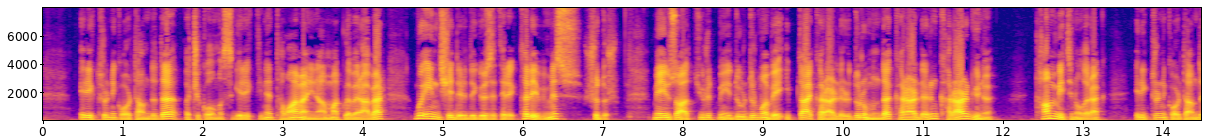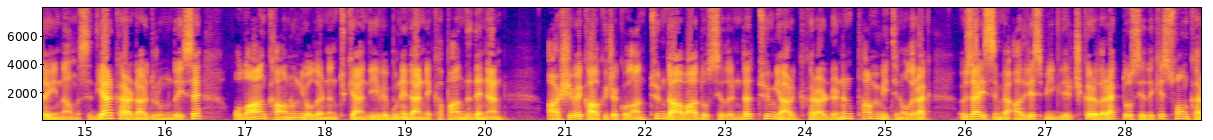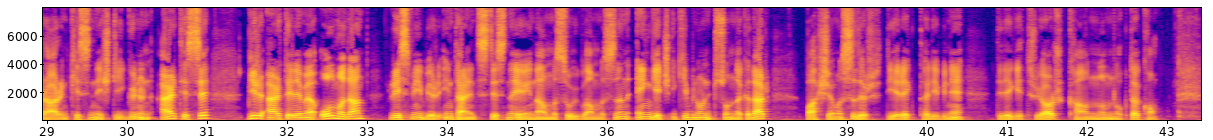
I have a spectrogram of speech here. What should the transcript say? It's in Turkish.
elektronik ortamda da açık olması gerektiğine tamamen inanmakla beraber bu endişeleri de gözeterek talebimiz şudur. Mevzuat, yürütmeyi durdurma ve iptal kararları durumunda kararların karar günü tam metin olarak elektronik ortamda yayınlanması. Diğer kararlar durumunda ise olağan kanun yollarının tükendiği ve bu nedenle kapandı denen arşive kalkacak olan tüm dava dosyalarında tüm yargı kararlarının tam metin olarak özel isim ve adres bilgileri çıkarılarak dosyadaki son kararın kesinleştiği günün ertesi bir erteleme olmadan resmi bir internet sitesinde yayınlanması uygulanmasının en geç 2013 sonuna kadar başlamasıdır diyerek talebini dile getiriyor kanunum.com.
